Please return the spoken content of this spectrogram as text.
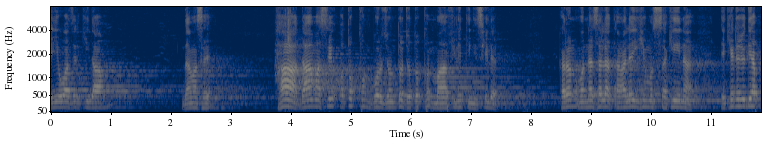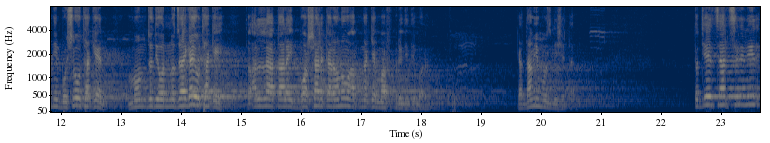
এই ওয়াজের কি দাম? দাম আছে? হ্যাঁ দাম আছে অতক্ষণ পর্যন্ত, যতক্ষণ মাহফিলে তিনি ছিলেন। কারণ ওনাজালা তালাইহিমুস সাকিনা, এখানে যদি আপনি বসেও থাকেন, মন যদি অন্য জায়গায়ও থাকে তো আল্লাহ তাআলা এই বসার কারণেও আপনাকে মাফ করে দিতে পারেন দামি মজলি সেটা তো যে চার শ্রেণির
